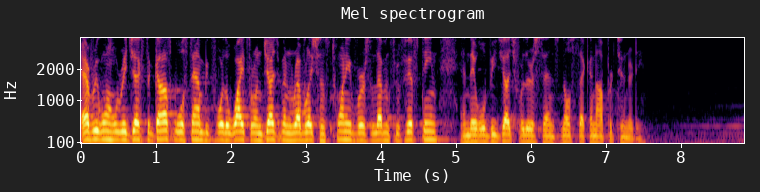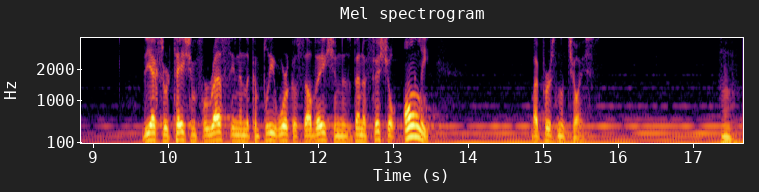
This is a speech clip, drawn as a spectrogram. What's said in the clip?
Everyone who rejects the gospel will stand before the white throne judgment Revelations 20, verse 11 through 15, and they will be judged for their sins. No second opportunity. The exhortation for resting in the complete work of salvation is beneficial only by personal choice. Hmm.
